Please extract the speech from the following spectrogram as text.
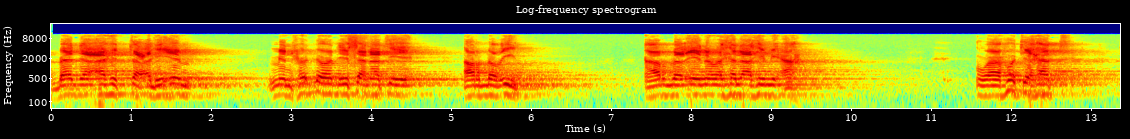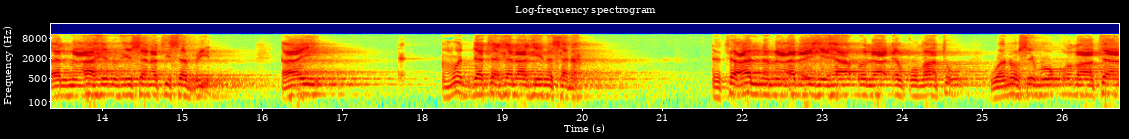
بدأ في التعليم من حدود سنة أربعين. أربعين وثلاثمائة. وفتحت المعاهد في سنة سبعين. أي مدة ثلاثين سنة. تعلم عليه هؤلاء القضاة ونصبوا قضاة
